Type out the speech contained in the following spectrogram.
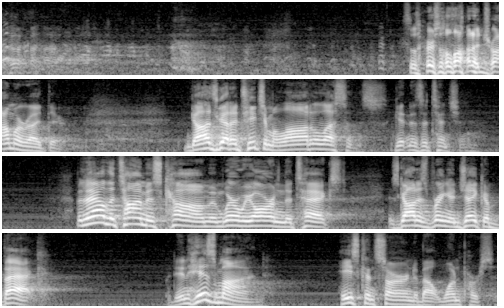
so there's a lot of drama right there. God's got to teach him a lot of lessons, getting his attention. But now the time has come, and where we are in the text is God is bringing Jacob back. But in his mind, he's concerned about one person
